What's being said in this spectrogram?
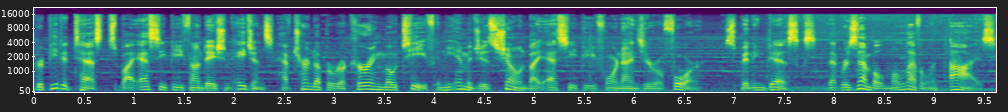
Repeated tests by SCP Foundation agents have turned up a recurring motif in the images shown by SCP 4904 spinning disks that resemble malevolent eyes.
